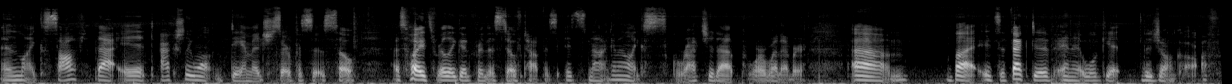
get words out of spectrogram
and like soft that it actually won't damage surfaces. So that's why it's really good for the stovetop. Is it's not gonna like scratch it up or whatever. Um, but it's effective and it will get the junk off.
